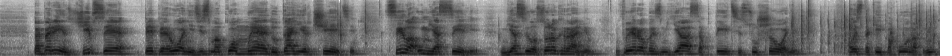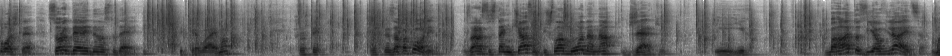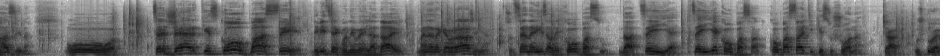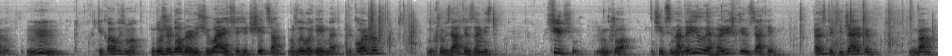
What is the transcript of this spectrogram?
Пеперінс, чіпси пепероні зі смаком меду та гірчиці. Сила у м'ясилі. М'ясило 40 грамів. Вироби з м'яса птиці сушоні. Ось такий пакунок. Він коштує 49,99. Відкриваємо. Що ж ти, що ж ти запакований? так? Зараз останнім часом пішла мода на джерки. І їх багато з'являється в магазинах. О, це джерки з ковбаси. Дивіться, як вони виглядають. У мене таке враження, що це нарізали ковбасу. Да, це і є. Це і є ковбаса. Ковбаса тільки сушона. Так, куштуємо. Ммм, цікавий смак. Дуже добре відчувається гірчиця. Можливо, є й мед. Прикольно, якщо взяти замість чіпсів. що, чіпси надоїли, горішки всякі. Ось такі джерки вам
